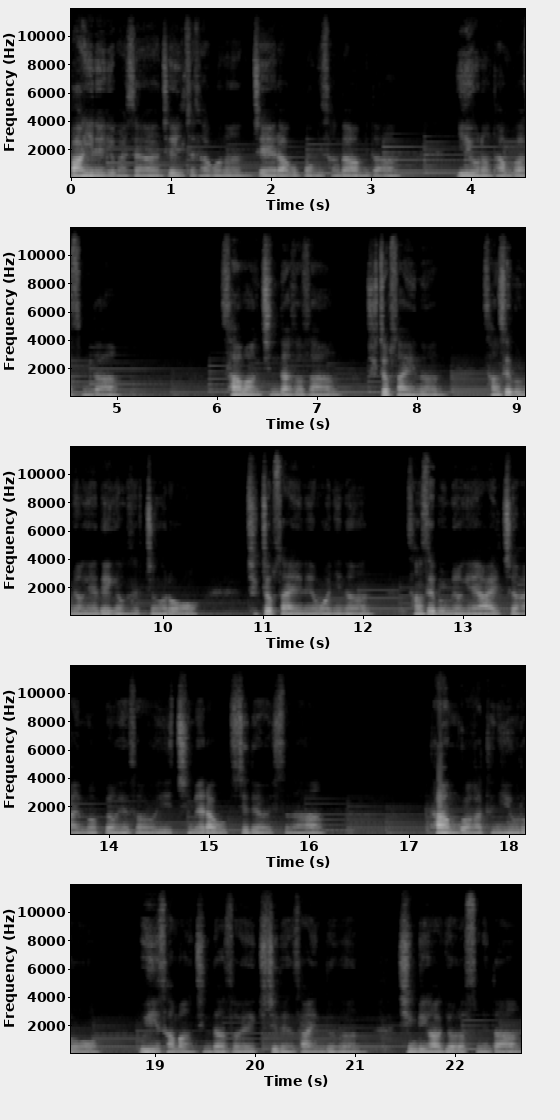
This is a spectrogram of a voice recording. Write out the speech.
망인에게 발생한 제1차 사고는 재해라고 봄이 상당합니다. 이유는 다음과 같습니다. 사망 진단서상 직접 사인은 상세분명의 뇌경색증으로 직접 사인의 원인은 상세분명의 알츠하이머병에서의 치매라고 기재되어 있으나 다음과 같은 이유로 위 사망 진단서에 기재된 사인 등은 신빙하기 어렵습니다.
